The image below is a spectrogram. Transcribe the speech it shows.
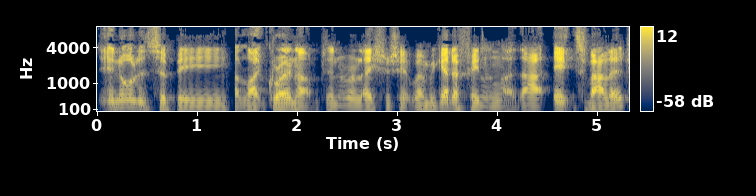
in order to be like grown ups in a relationship, when we get a feeling like that, it's valid.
